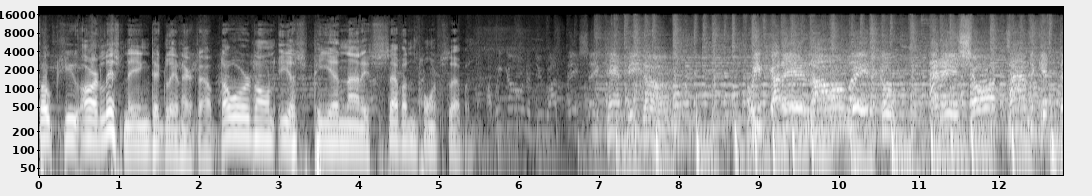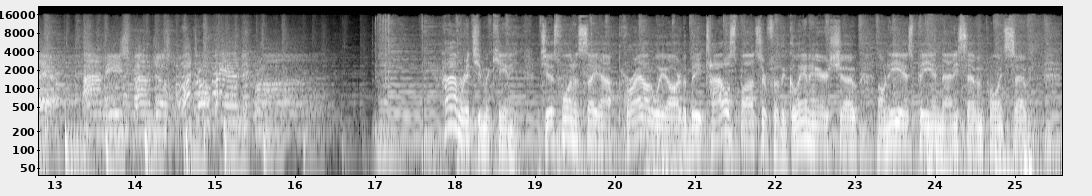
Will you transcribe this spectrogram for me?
Folks, you are listening to Glynn Harris Outdoors on ESPN 97.7. can't be done. We've got a long way to go and a short time to get there. I'm eastbound, just watch old bandit run. Hi, I'm Richie McKinney. Just want to say how proud we are to be title sponsor for the Glynn Harris Show on ESPN 97.7.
